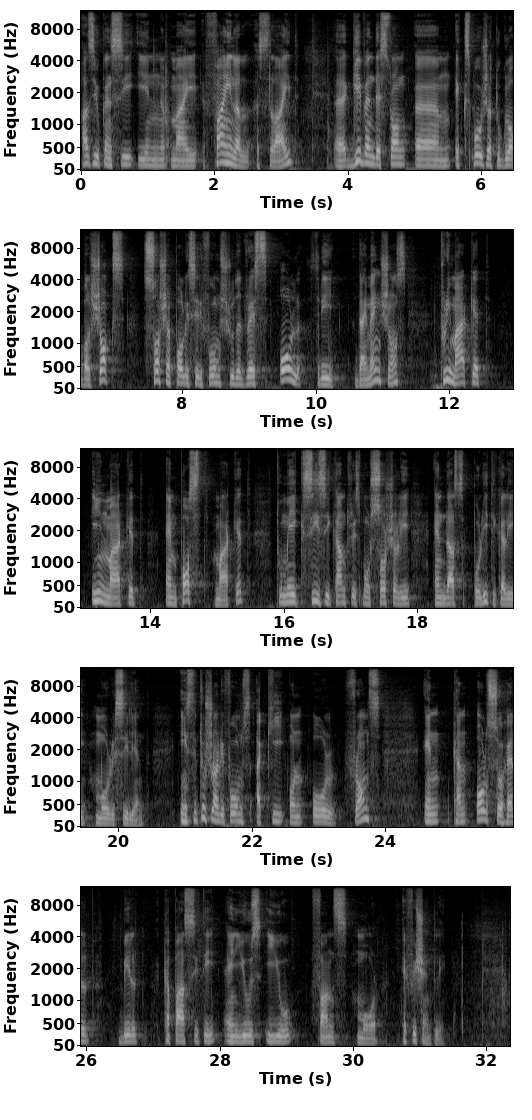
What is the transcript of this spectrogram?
As you can see in my final slide, uh, given the strong um, exposure to global shocks, social policy reforms should address all three dimensions, pre-market, in-market, and post-market, to make CESEE countries more socially and thus politically more resilient. Institutional reforms are key on all fronts and can also help build capacity and use EU funds more efficiently.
